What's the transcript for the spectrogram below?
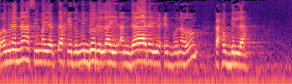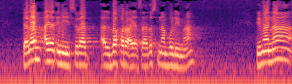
Wa minan nasi may yattakhidhu min dunillahi andada yuhibbunahum kahubbillah. Dalam ayat ini surat Al-Baqarah ayat 165 di mana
